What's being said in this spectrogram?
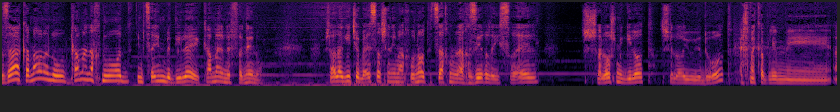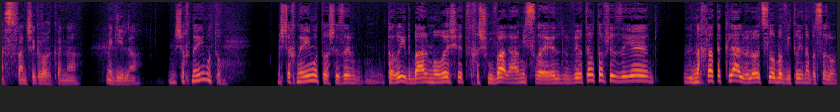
זה רק אמר לנו כמה אנחנו עוד נמצאים בדיליי, כמה הם לפנינו. אפשר להגיד שבעשר שנים האחרונות הצלחנו להחזיר לישראל שלוש מגילות שלא היו ידועות. איך מקבלים מאספן שכבר קנה מגילה? משכנעים אותו. משכנעים אותו שזה פריט בעל מורשת חשובה לעם ישראל, ויותר טוב שזה יהיה נחלת הכלל ולא אצלו בוויטרינה בסלון.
